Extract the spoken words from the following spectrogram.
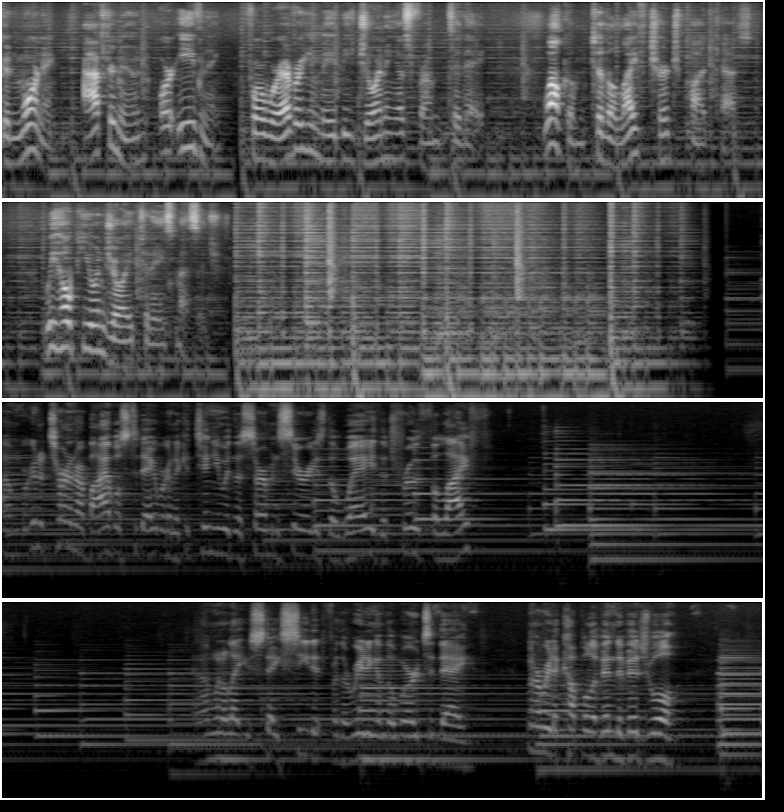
good morning, afternoon, or evening for wherever you may be joining us from today. Welcome to the Life Church Podcast. We hope you enjoy today's message. Um, we're going to turn in our Bibles today. We're going to continue in the sermon series, The Way, the Truth, the Life. And I'm going to let you stay seated for the reading of the Word today. I'm going to read a couple of individual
